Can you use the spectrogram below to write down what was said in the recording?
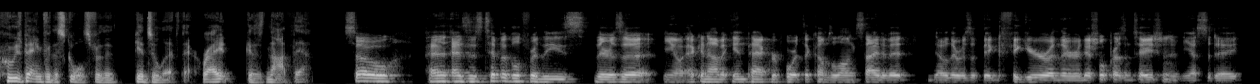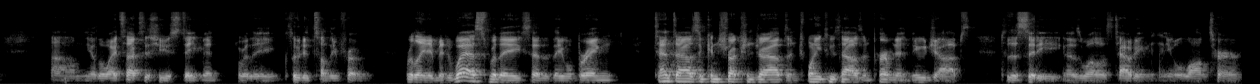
who's paying for the schools for the kids who live there, right? Because it's not them. So as is typical for these, there's a you know economic impact report that comes alongside of it. You know, there was a big figure in their initial presentation, and yesterday, um, you know, the White Sox issued a statement where they included something from Related Midwest, where they said that they will bring 10,000 construction jobs and 22,000 permanent new jobs to the city, as well as touting you know long term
